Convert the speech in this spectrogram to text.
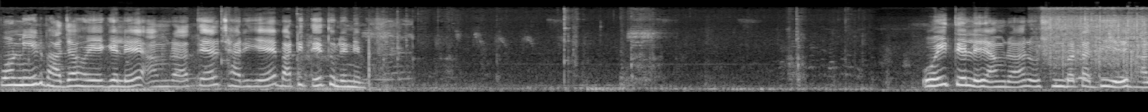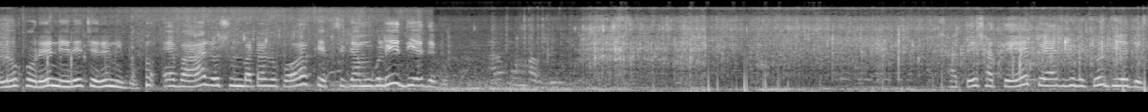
পনির ভাজা হয়ে গেলে আমরা তেল ছাড়িয়ে বাটিতে তুলে নেব। ওই তেলে আমরা রসুন বাটা দিয়ে ভালো করে নেড়ে চেড়ে নিব। এবার রসুন বাটার উপর ক্যাপসিকামগুলি দিয়ে দেব। সাথে সাথে পেঁয়াজগুলিকেও দিয়ে দেব।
